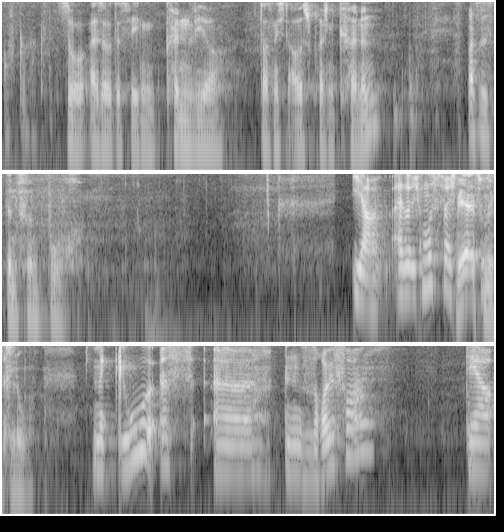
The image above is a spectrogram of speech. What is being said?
aufgewachsen. so, also deswegen können wir das nicht aussprechen können. Was ist es denn für ein Buch? Ja, also ich muss vielleicht. Wer ist McLuh? McGlue ist äh, ein Säufer, der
